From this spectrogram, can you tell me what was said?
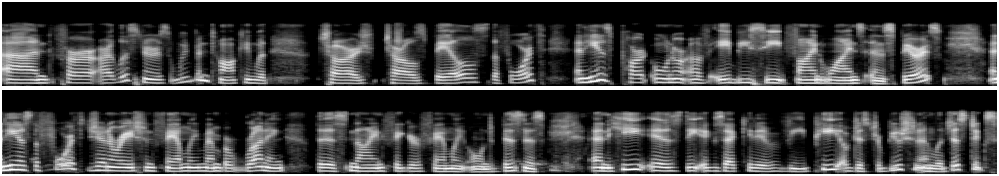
And for our listeners, we've been talking with Charge Charles Bailes the fourth, and he is part owner of ABC Fine Wines and Spirits, and he is the fourth generation family member running this nine-figure family-owned business, and he is the executive VP of distribution and logistics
